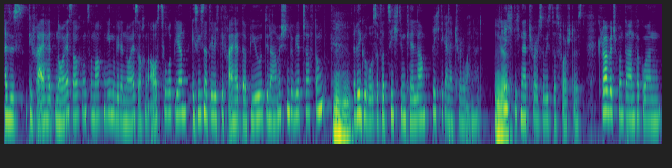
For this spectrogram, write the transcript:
Es ist die Freiheit, neue Sachen zu machen, immer wieder neue Sachen auszuprobieren. Es ist natürlich die Freiheit der biodynamischen Bewirtschaftung, rigoroser Verzicht im Keller, richtiger Natural Wine halt. Ja. Richtig natural, so wie es das vorstößt. Klar wird spontan vergoren,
